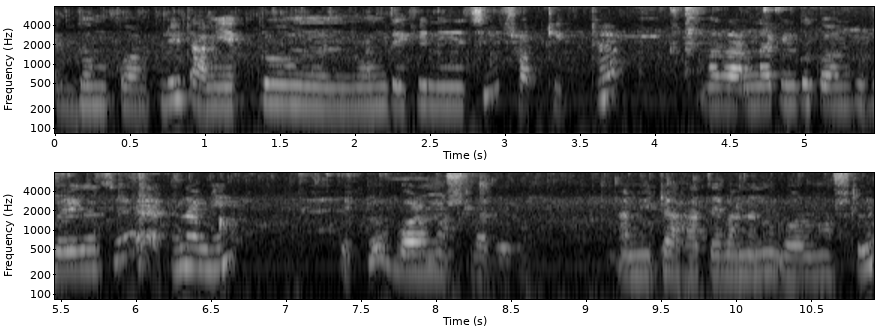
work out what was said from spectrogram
একদম কমপ্লিট আমি একটু নুন দেখে নিয়েছি, সব ঠিকঠাক। আমার রান্না কিন্তু কমপ্লিট হয়ে গেছে। এখন আমি একটু গরম মশলা দেব। আমি এটা হাতে বানানো গরম মশলা।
